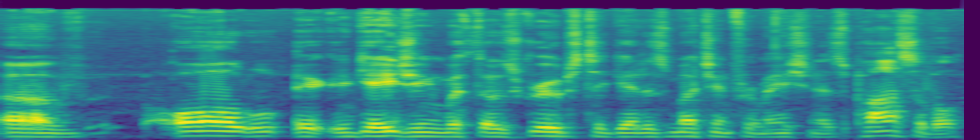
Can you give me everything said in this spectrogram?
of all engaging with those groups to get as much information as possible.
